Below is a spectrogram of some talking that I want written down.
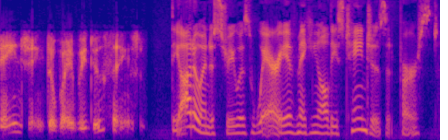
changing the way we do things. The auto industry was wary of making all these changes at first.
